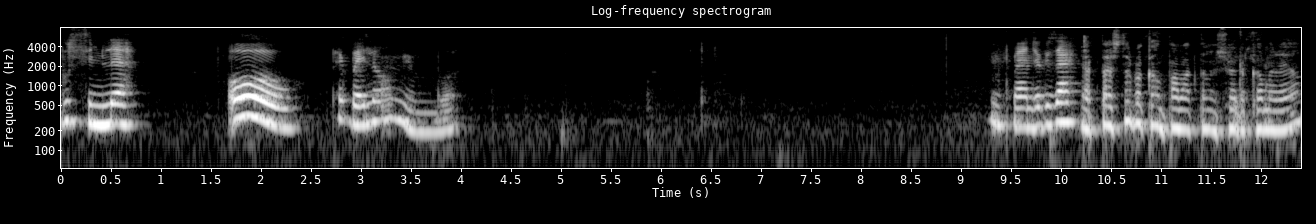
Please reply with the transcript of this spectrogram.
Bu simli. Oo, pek belli olmuyor mu bu? Bence güzel. Yaklaştır bakalım parmaklarını şöyle kameraya.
